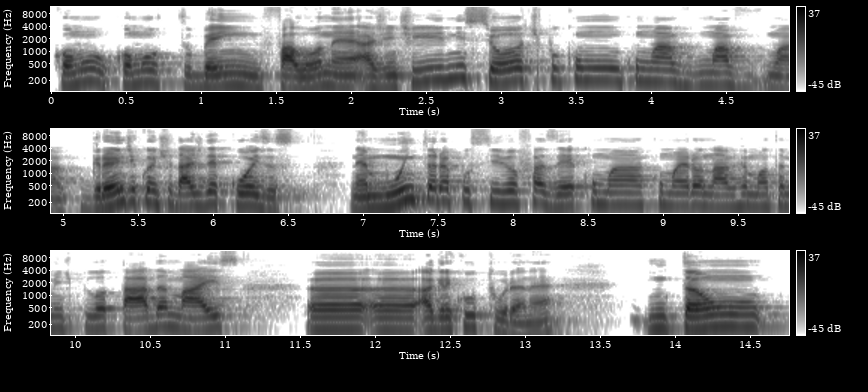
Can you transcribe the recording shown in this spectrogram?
como, como tu bem falou, né, a gente iniciou tipo, com, com uma, uma, uma grande quantidade de coisas Né? Muito era possível fazer com uma, com uma aeronave remotamente pilotada, mais uh, uh, agricultura. Né? Então,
